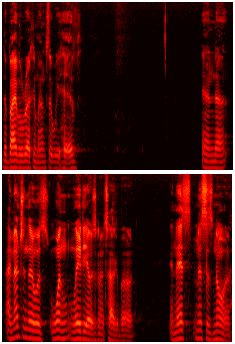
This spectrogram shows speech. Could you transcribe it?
the Bible recommends that we have. And uh, I mentioned there was one lady I was going to talk about, and that's Mrs. Noah.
